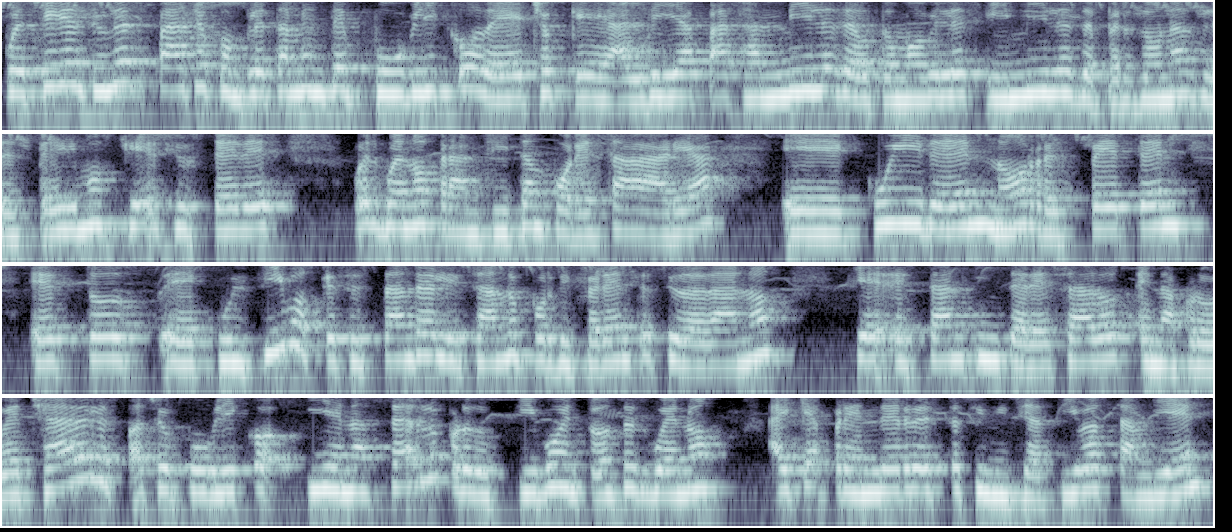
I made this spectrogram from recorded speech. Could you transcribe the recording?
Pues fíjense, un espacio completamente público, de hecho que al día pasan miles de automóviles y miles de personas. Les pedimos que si ustedes, pues bueno, transitan por esa área, eh, cuiden, ¿no? Respeten estos eh, cultivos que se están realizando por diferentes ciudadanos que están interesados en aprovechar el espacio público y en hacerlo productivo. Entonces, bueno, hay que aprender de estas iniciativas también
